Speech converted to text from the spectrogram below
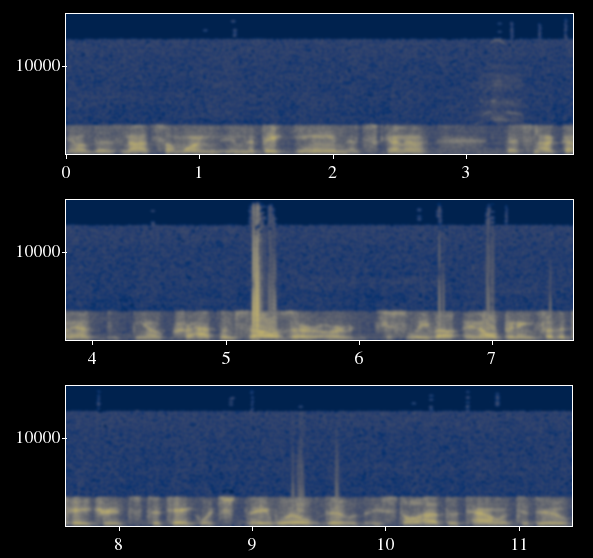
You know, there's not someone in the big game that's gonna that's not going to you know crap themselves or, or just leave a, an opening for the Patriots to take, which they will do. They still have the talent to do.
